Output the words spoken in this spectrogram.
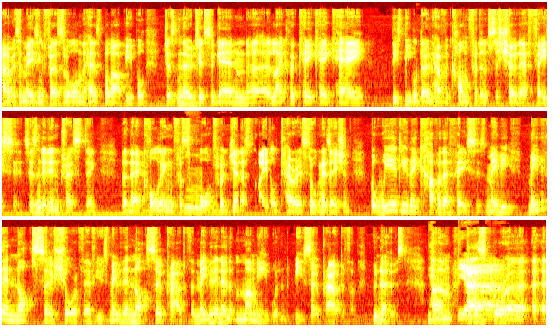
Um, it's amazing. First of all, on the Hezbollah people, just notice again, uh, like the KKK, these people don't have the confidence to show their faces. Isn't it interesting that they're calling for support mm. for a genocidal terrorist organization, but weirdly they cover their faces? Maybe, maybe they're not so sure of their views. Maybe they're not so proud of them. Maybe they know that Mummy wouldn't be so proud of them. Who knows? Um, yeah. As for uh, uh, uh,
